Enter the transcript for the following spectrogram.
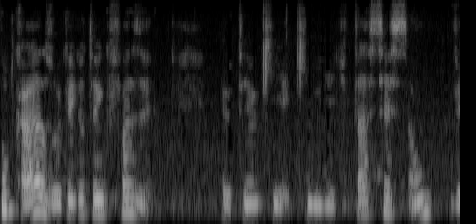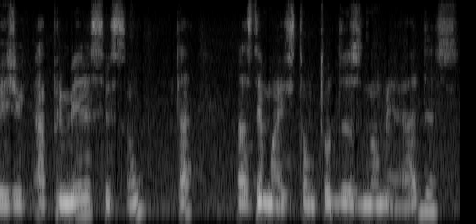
No caso, o que, que eu tenho que fazer? Eu tenho que ir aqui em editar sessão, veja a primeira sessão, tá? As demais estão todas nomeadas,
